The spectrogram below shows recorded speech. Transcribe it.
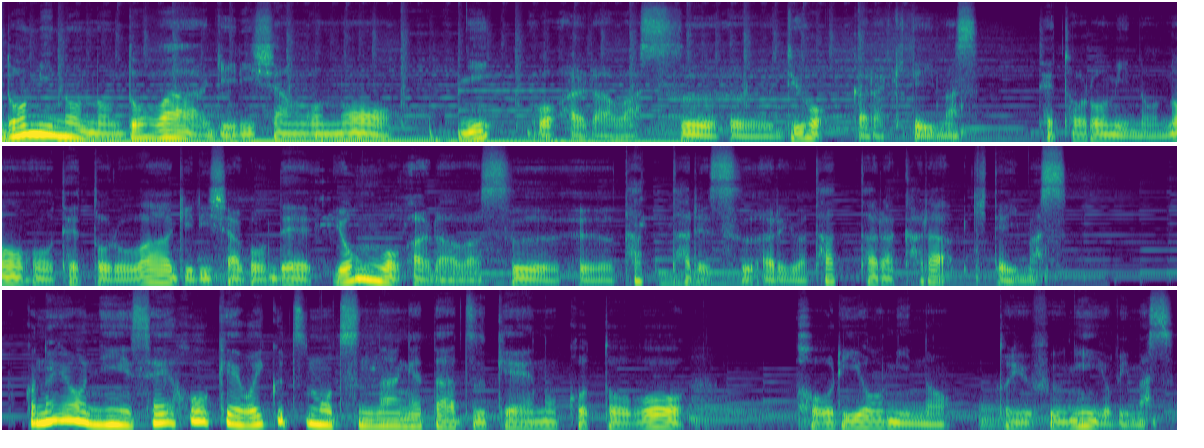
ドミノの「ド」はギリシャ語の「2」を表すデュオから来ています。テトロミノのテトロはギリシャ語で4を表すタッタレスあるいはタッタラから来ています。このように正方形をいくつもつなげた図形のことをポリオミノというふうに呼びます。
